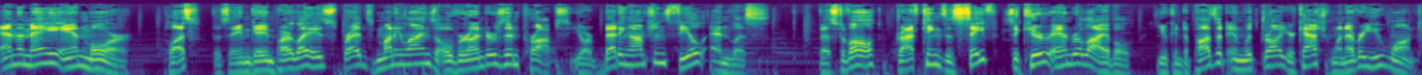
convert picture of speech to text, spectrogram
MMA, and more. Plus, the same game parlays, spreads, money lines, over-unders, and props. Your betting options feel endless. Best of all, DraftKings is safe, secure, and reliable. You can deposit and withdraw your cash whenever you want.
